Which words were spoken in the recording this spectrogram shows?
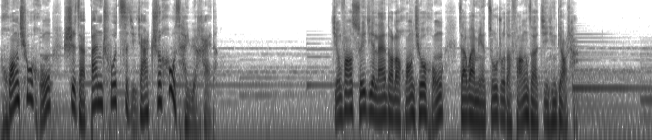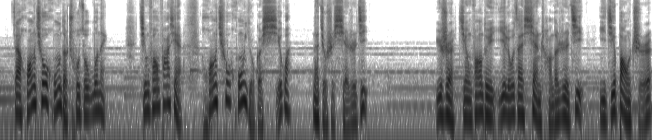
黄秋红是在搬出自己家之后才遇害的。警方随即来到了黄秋红在外面租住的房子进行调查。在黄秋红的出租屋内，警方发现黄秋红有个习惯，那就是写日记。于是，警方对遗留在现场的日记以及报纸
